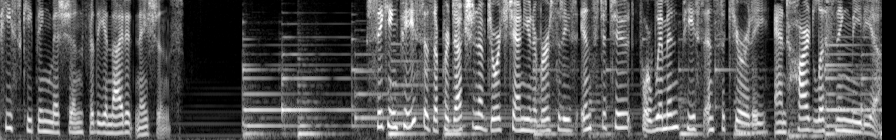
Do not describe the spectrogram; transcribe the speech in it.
peacekeeping mission for the United Nations. Seeking Peace is a production of Georgetown University's Institute for Women, Peace, and Security and Hard Listening Media.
